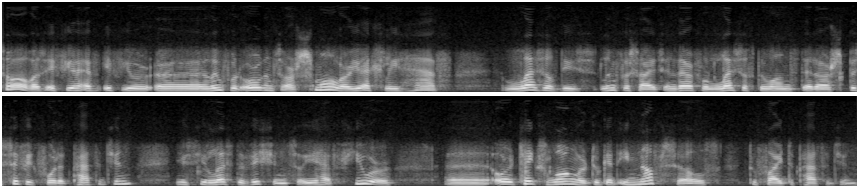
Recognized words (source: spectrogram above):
saw was if you have if your uh, lymphoid organs are smaller, you actually have less of these lymphocytes and therefore less of the ones that are specific for that pathogen. You see less division, so you have fewer, uh, or it takes longer to get enough cells to fight the pathogen.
